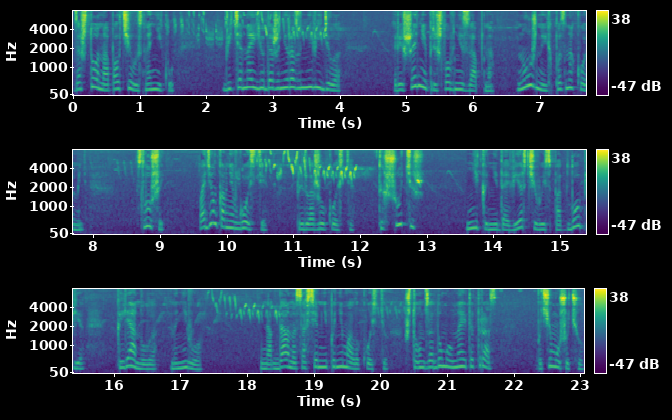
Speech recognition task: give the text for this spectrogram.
За что она ополчилась на Нику? Ведь она ее даже ни разу не видела. Решение пришло внезапно. Нужно их познакомить. «Слушай, пойдем ко мне в гости», – предложил Костя. «Ты шутишь?» Ника недоверчиво из-под лобья глянула на него – Иногда она совсем не понимала Костю, что он задумал на этот раз. «Почему шучу?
